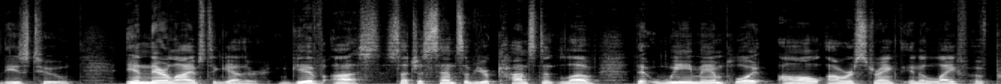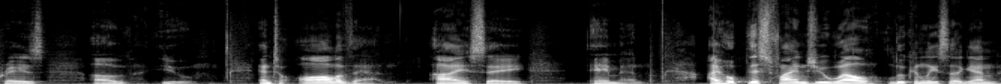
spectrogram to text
these two in their lives together, give us such a sense of your constant love that we may employ all our strength in a life of praise of you. And to all of that, I say, Amen. I hope this finds you well. Luke and Lisa, again,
